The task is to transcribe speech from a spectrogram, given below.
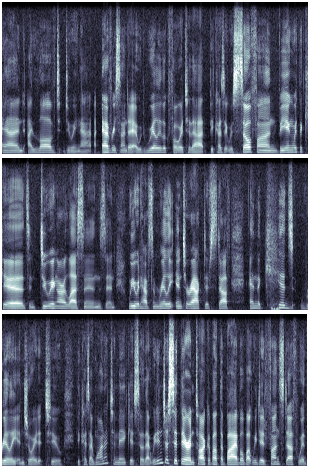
And I loved doing that. Every Sunday I would really look forward to that because it was so fun being with the kids and doing our lessons and we would have some really interactive stuff and the kids really enjoyed it too because I wanted to make it so that we didn't just sit there and talk about the Bible but we did fun stuff with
